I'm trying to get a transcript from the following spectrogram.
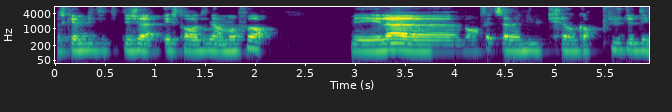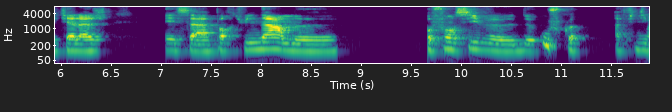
parce qu'Embiid était déjà extraordinairement fort. Mais là, euh, bah, en fait, ça va lui créer encore plus de décalage et ça apporte une arme euh, offensive euh, de ouf, quoi, à Philippe.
